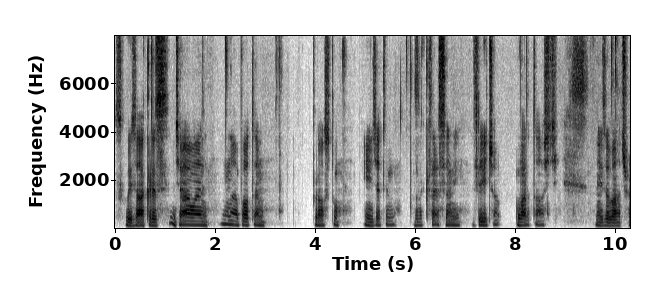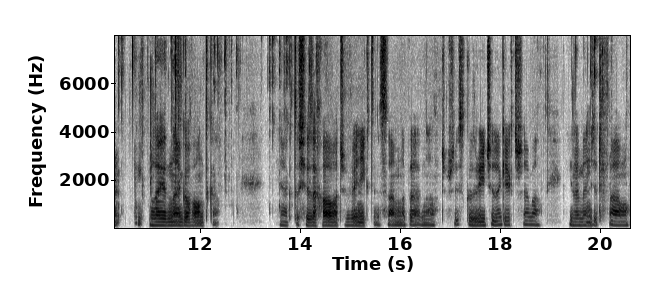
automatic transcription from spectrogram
swój zakres działań, no a potem po prostu idzie tym zakresem i zlicza wartości. No i zobaczmy dla jednego wątka, jak to się zachowa, czy wynik ten sam na pewno, czy wszystko zliczy tak jak trzeba, ile będzie trwało.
